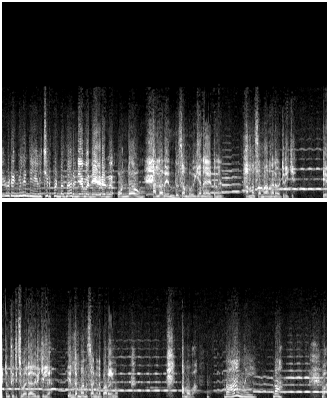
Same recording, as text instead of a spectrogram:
എവിടെങ്കിലും ജീവിച്ചിരിപ്പുണ്ടെന്ന് അറിഞ്ഞാ മതിയായിരുന്നു. ഉണ്ടാവും. അല്ലാതെ എന്ത് സംഭവിക്കാനാ ഏട്ടന്? അമ്മ സമാധാനമായിട്ടിരിക്കെ. ഏട്ടൻ തിരിച്ചു വരാതിരിക്കില്ല. എന്റെ മനസ്സ് അങ്ങനെ പറയണു. അമ്മ വാ. വാ അമ്മായി. വാ. വാ.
